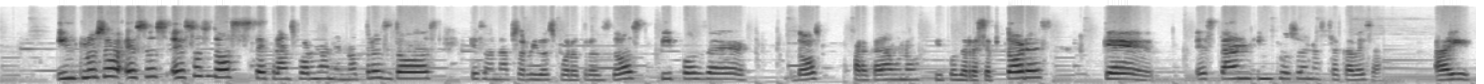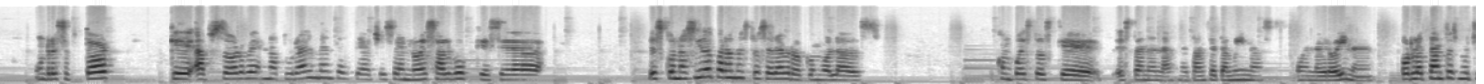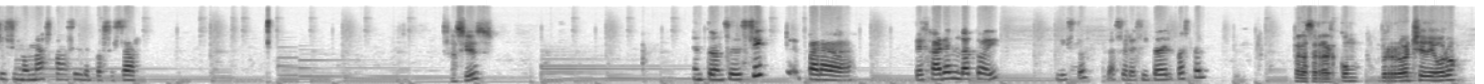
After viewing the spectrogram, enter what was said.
Incluso esos, esos dos se transforman en otros dos que son absorbidos por otros dos tipos de, dos para cada uno tipos de receptores que están incluso en nuestra cabeza. Hay un receptor que absorbe naturalmente el THC, no es algo que sea desconocido para nuestro cerebro como los compuestos que están en las metanfetaminas o en la heroína. Por lo tanto, es muchísimo más fácil de procesar. Así es. Entonces, sí, para dejar el dato ahí, listo, la cerecita del pastel. Para cerrar con broche de oro.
